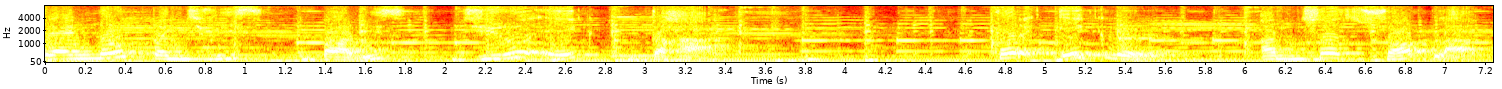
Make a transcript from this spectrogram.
त्र्याण्णव पंचवीस बावीस झिरो एक दहा. तर एक वेळ आमच्या शॉपला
